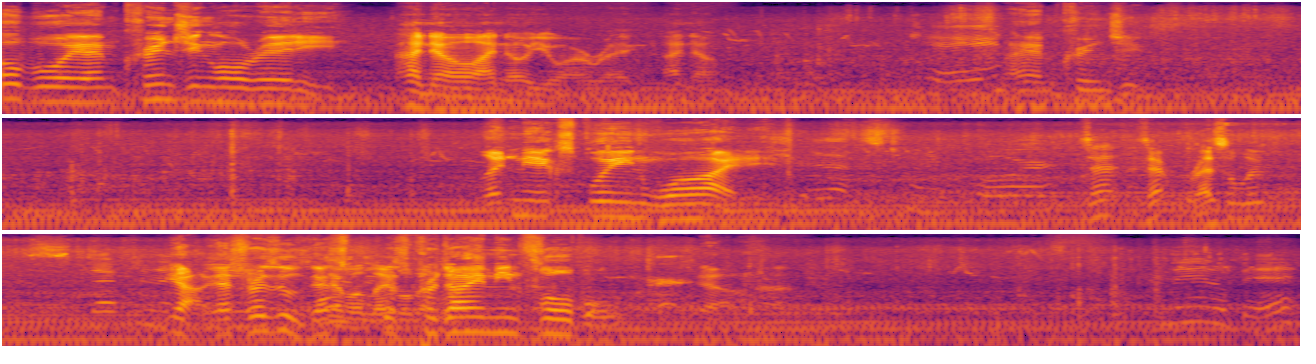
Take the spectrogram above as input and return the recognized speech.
Oh boy, I'm cringing already. I know, I know you are, Ray. I know. Okay. I am cringing. Let me explain why. Sure, that's 24. Is that is that resolute? It's definitely. Yeah, that's resolute. That's, Yeah, that's label that was. prodiamine flowable. Yeah. A little bit.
